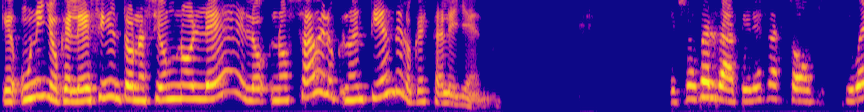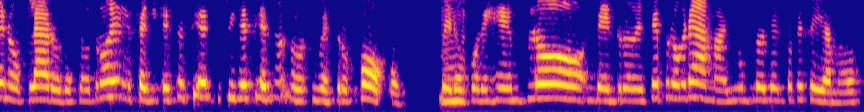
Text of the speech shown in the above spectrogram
que un niño que lee sin entonación no lee, no sabe, lo, no entiende lo que está leyendo. Eso es verdad, tienes razón. Y bueno, claro, nosotros ese, sigue siendo nuestro foco, pero por ejemplo, dentro de ese programa hay un proyecto que se llamó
